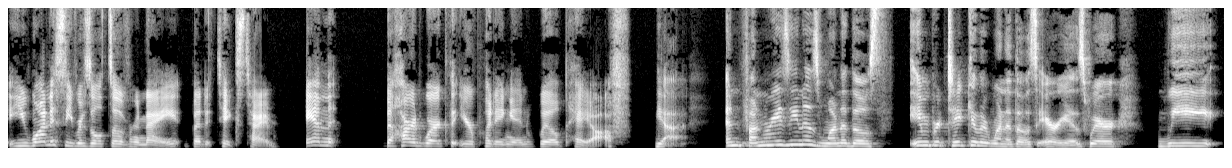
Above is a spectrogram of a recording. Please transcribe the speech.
You want to see results overnight, but it takes time. And the hard work that you're putting in will pay off. Yeah. And fundraising is one of those, in particular, one of those areas where we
